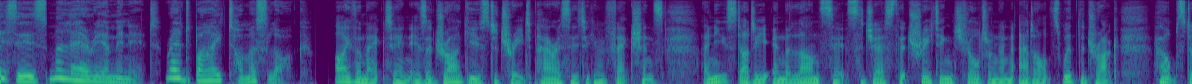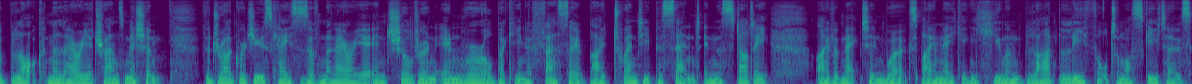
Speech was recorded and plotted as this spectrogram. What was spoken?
This is Malaria Minute, read by Thomas Locke. Ivermectin is a drug used to treat parasitic infections. A new study in The Lancet suggests that treating children and adults with the drug helps to block malaria transmission. The drug reduced cases of malaria in children in rural Burkina Faso by 20% in the study. Ivermectin works by making human blood lethal to mosquitoes.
